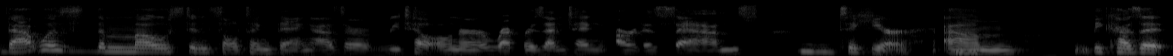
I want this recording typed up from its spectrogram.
That was the most insulting thing as a retail owner representing artisans mm. to hear mm-hmm. um, mm. because it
